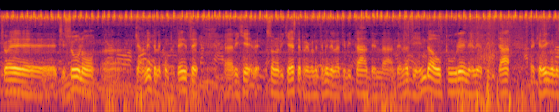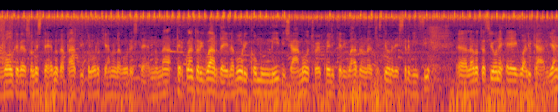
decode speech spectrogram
cioè ci sono uh, chiaramente le competenze sono richieste prevalentemente nelle attività dell'azienda oppure nelle attività eh, che vengono svolte verso l'esterno da parte di coloro che hanno lavoro esterno, ma per quanto riguarda i lavori comuni, diciamo, cioè quelli che riguardano la gestione dei servizi, eh, la rotazione è egualitaria,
